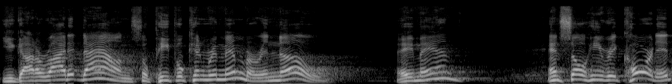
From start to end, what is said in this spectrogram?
You got to write it down so people can remember and know. Amen? And so he recorded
